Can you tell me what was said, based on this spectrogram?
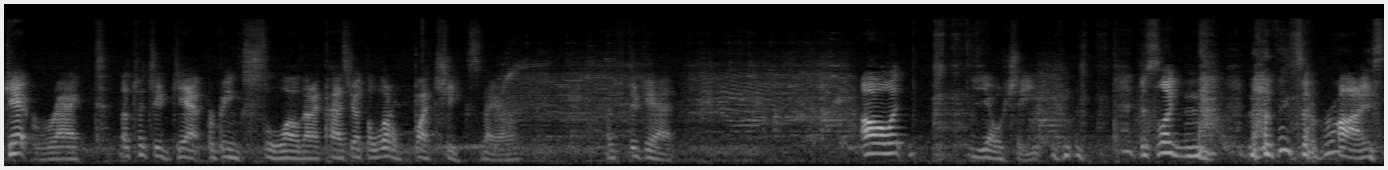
Get wrecked. That's what you get for being slow that I passed you at the little butt cheeks there. That's what you get. Oh, it, Yoshi. just like nothing surprised.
